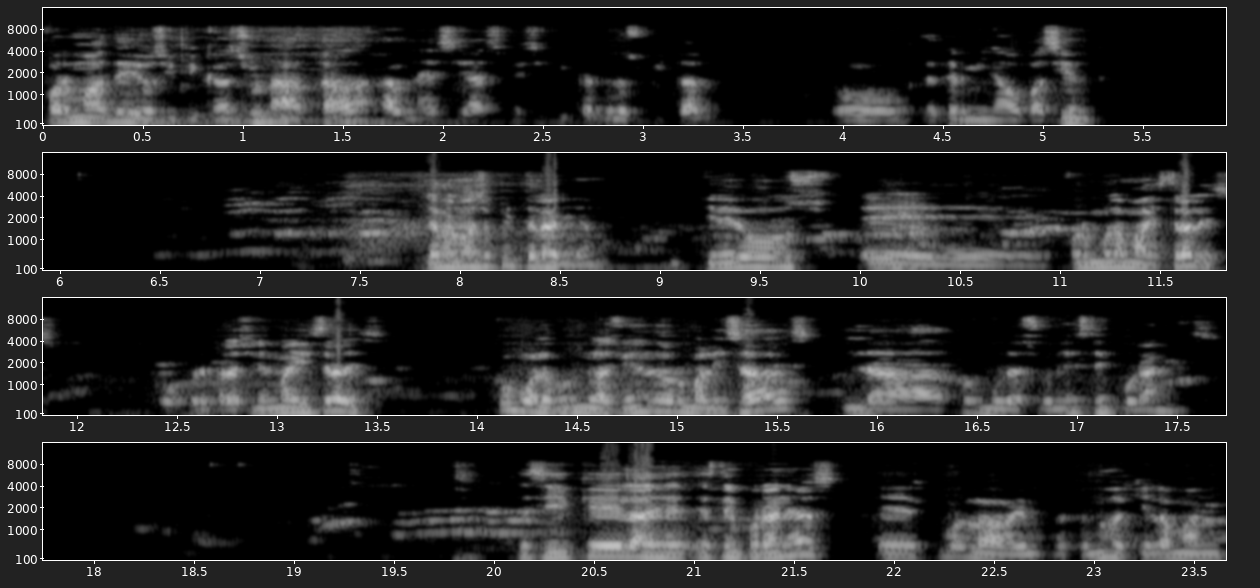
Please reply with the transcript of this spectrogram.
formas de dosificación adaptada a las necesidades específicas del hospital determinado paciente. La farmacia hospitalaria tiene dos eh, fórmulas magistrales o preparaciones magistrales, como las formulaciones normalizadas y las formulaciones extemporáneas. Decir que las extemporáneas es como la, tenemos aquí en la mano,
